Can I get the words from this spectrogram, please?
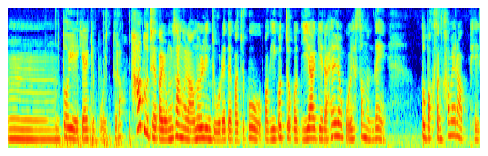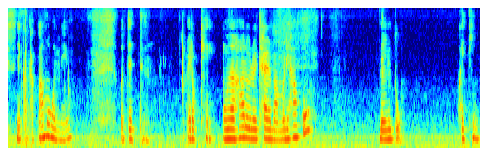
음, 또 얘기할 게 뭐 있더라? 하도 제가 영상을 안 올린 지 오래돼가지고 막 이것저것 이야기를 하려고 했었는데 또 막상 카메라 앞에 있으니까 다 까먹었네요. 어쨌든 이렇게 오늘 하루를 잘 마무리하고 내일도 화이팅!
